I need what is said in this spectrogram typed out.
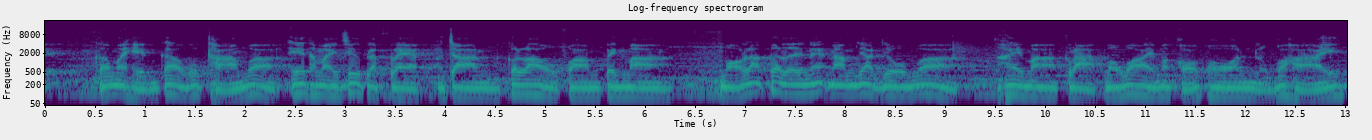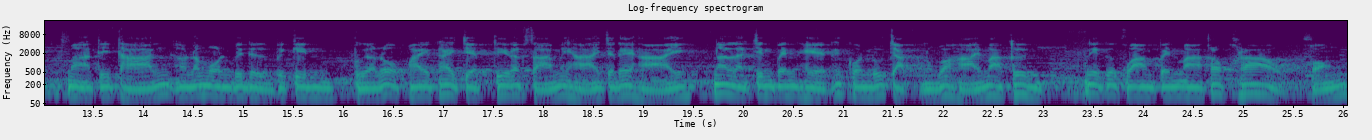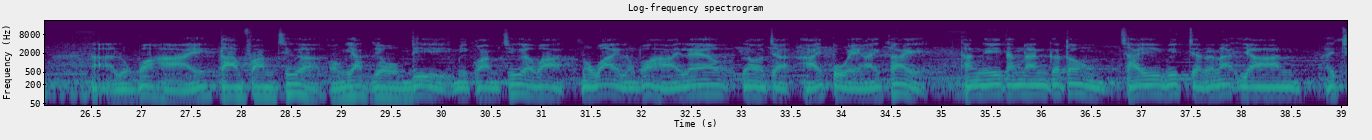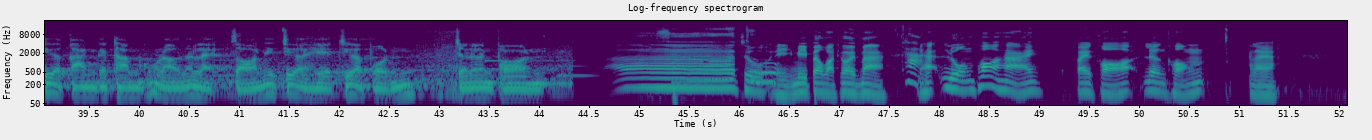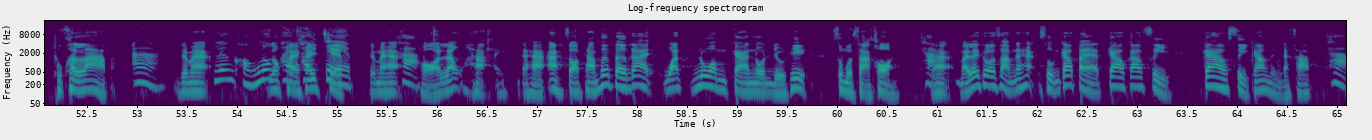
ก็มาเห็นเข้าก็ถามว่า เอ๊ะทำไมชื่อแปลกๆ อาจารย์ก็เล่าความเป็นมา หมอรักษ์ก็เลยแนะนำญาติโยมว่าให้มากราบมาไหว้มาขอพรหลวงพ่อหาย มาอธิษฐานเอาน้ำมนต์ไปดื่มไปกินเผื่อโรคภัยไข้เจ็บที่รักษาไม่หายจะได้หาย นั่นแหละจึงเป็นเหตุให้คนรู้จักหลวงพ่อหายมากขึ้น นี่คือความเป็นมาคร่าวๆของหลวง พ่อหายตามความเชื่อของญาติโยมที่มีความเชื่อว่ามาไหว้หลวงพ่อหายแล้ว ก็จะหายป่วยหายไข้ทั้งนี้ทั้งนั้นก็ต้องใช้วิจารณญาณให้เชื่อการกระทำของเรานั่นแหละ สอนให้เชื่อเหตุเชื่อผลเจริญพรสาธุนี่มีประวัติคอยมาค่ะนะฮะหลวงพ่อหายไปขอเรื่องของอะไรอะทุกขลาบ อะอ่า ใช่ไหมฮะเรื่องของโรคภัยไข้เจ็บใช่ไหมฮะค่ะขอแล้วหายนะฮะอะสอบถามเพิ่มเติมได้วัดน่วมการนนท์อยู่ที่สมุทรสาครค่ะ นะฮะหมายเลขโทรศัพท์นะฮะ 098 994 9491 นะครับ ค่ะ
